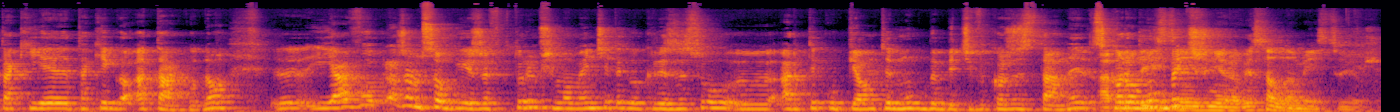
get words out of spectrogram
takie, takiego ataku. No, ja wyobrażam sobie, że w którymś momencie tego kryzysu e, artykuł 5 mógłby być wykorzystany, skoro mógł być... inżynierowie są na miejscu już.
